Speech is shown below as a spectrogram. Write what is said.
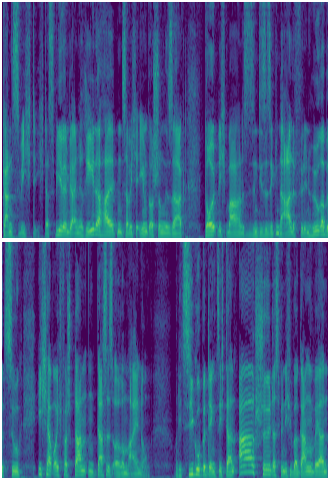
Ganz wichtig, dass wir, wenn wir eine Rede halten, das habe ich ja eben auch schon gesagt, deutlich machen, das sind diese Signale für den Hörerbezug. Ich habe euch verstanden, das ist eure Meinung. Und die Zielgruppe denkt sich dann, ah, schön, dass wir nicht übergangen werden,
